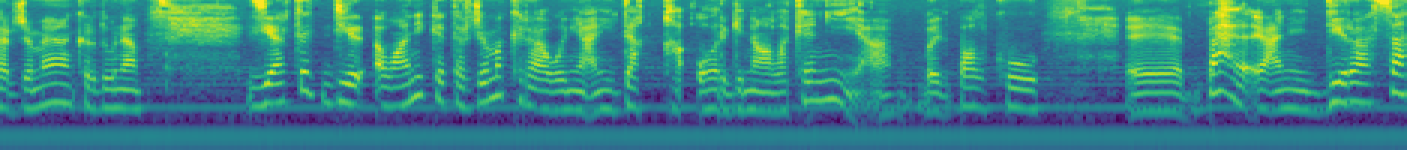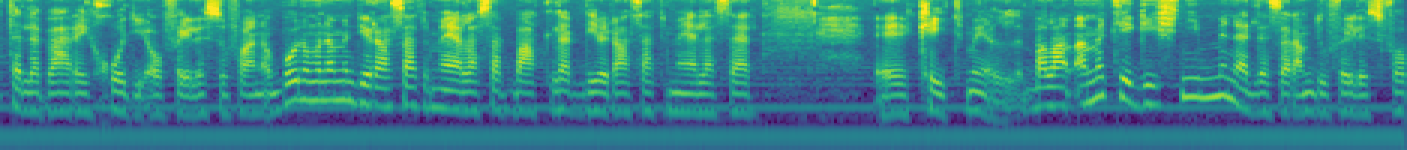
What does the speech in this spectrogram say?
تەرجەمەیان کردونە زیاتر دیر ئەوانی کە تەرجەمە کراون یعنی دەقە ئۆرگیناڵەکە نییە بەڵکو بە ینی دیراساتە لەبارەی خۆدی ئەو فەیلسوفانە بۆ منە من دیراساتم هەیە لەسەر باتلەر دیراساتم هەیە لەسەر کەیتمیل بەڵام ئەمە تێگەیشتنی منە لەسەر ئەم دوو فەیلسوفە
